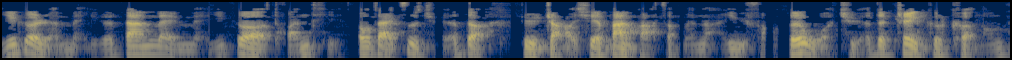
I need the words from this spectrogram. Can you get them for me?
一个人、每一个单位、每一个团体都在自觉的去找一些办法怎么来预防，所以我觉得这个可能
